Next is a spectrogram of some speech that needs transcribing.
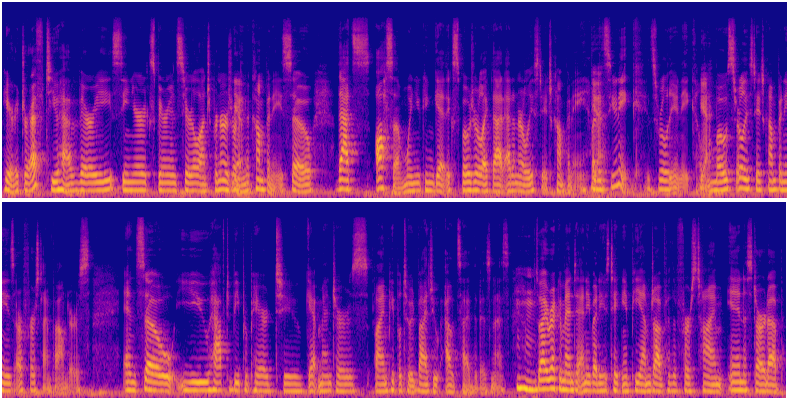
Here at Drift, you have very senior, experienced serial entrepreneurs running Yeah. the company. So that's awesome when you can get exposure like that at an early stage company. But Yeah. it's unique. It's really unique. Yeah. Most early stage companies are first time founders. And so you have to be prepared to get mentors, find people to advise you outside the business. Mm-hmm. So I recommend to anybody who's taking a PM job for the first time in a startup,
